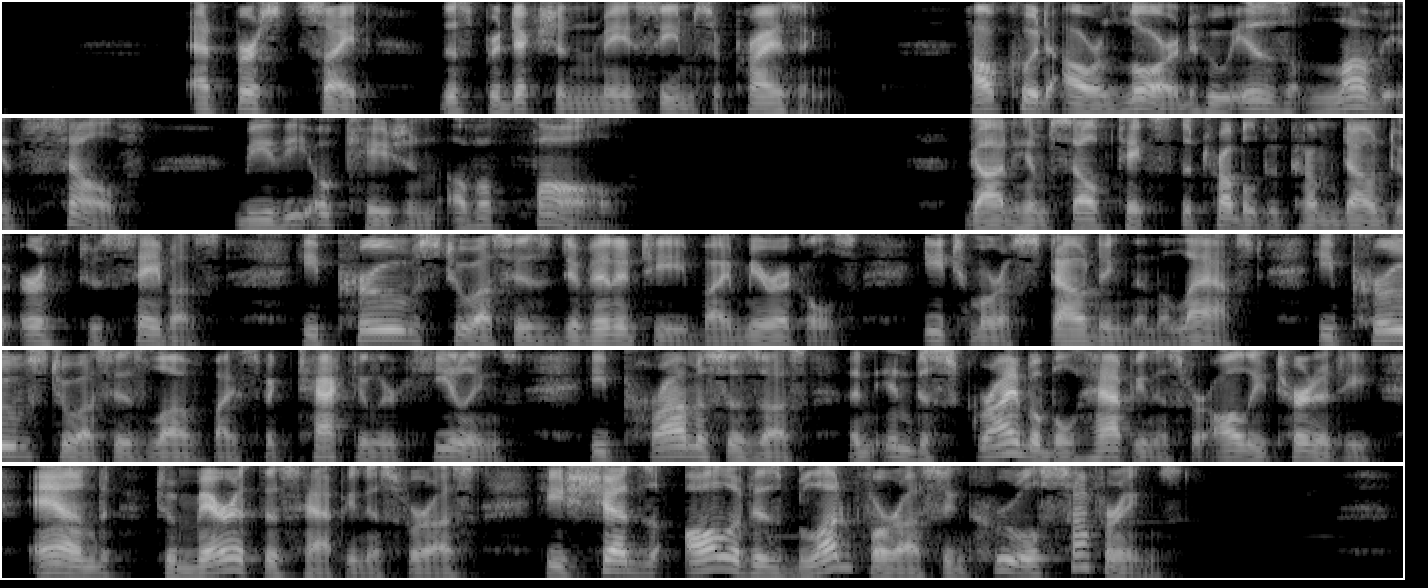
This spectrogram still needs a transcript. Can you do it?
At first sight, this prediction may seem surprising. How could our Lord, who is love itself, be the occasion of a fall? God Himself takes the trouble to come down to earth to save us. He proves to us His divinity by miracles, each more astounding than the last. He proves to us His love by spectacular healings. He promises us an indescribable happiness for all eternity, and, to merit this happiness for us, He sheds all of His blood for us in cruel sufferings.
